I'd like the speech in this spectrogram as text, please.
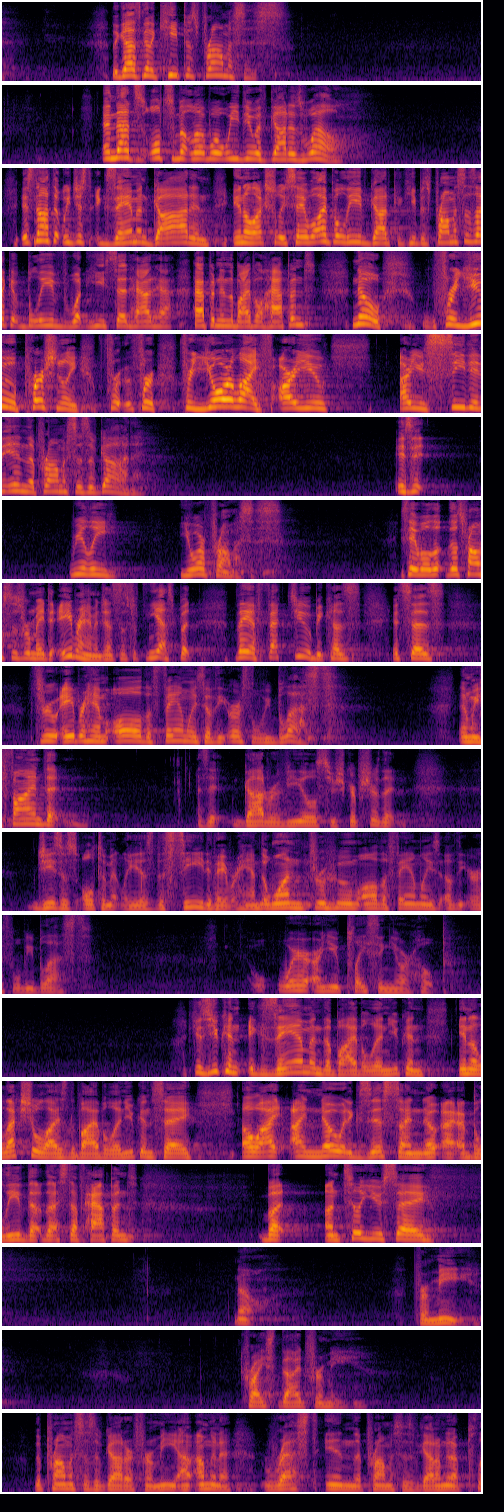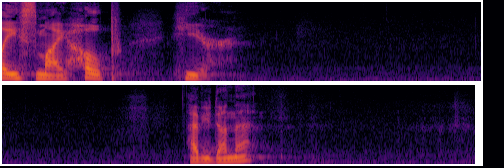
that God's going to keep his promises. And that's ultimately what we do with God as well. It's not that we just examine God and intellectually say, well, I believe God could keep his promises. I could believe what he said had ha- happened in the Bible happened. No, for you personally, for, for, for your life, are you, are you seated in the promises of God? Is it really your promises? You say, well, those promises were made to Abraham in Genesis 15. Yes, but they affect you because it says, through Abraham, all the families of the earth will be blessed. And we find that as it, God reveals through Scripture that Jesus ultimately is the seed of Abraham, the one through whom all the families of the earth will be blessed. Where are you placing your hope? Because you can examine the Bible and you can intellectualize the Bible and you can say, oh, I, I know it exists. I know I believe that that stuff happened. But until you say, no, for me, Christ died for me. The promises of God are for me. I'm going to rest in the promises of God. I'm going to place my hope here. Have you done that?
